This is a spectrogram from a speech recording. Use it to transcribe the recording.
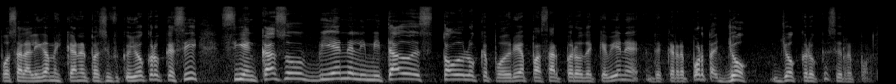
pues a la Liga Mexicana del Pacífico. Yo creo que sí, si en caso viene limitado es todo lo que podría pasar, pero de que viene, de que reporta, yo, yo creo que sí reporta.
